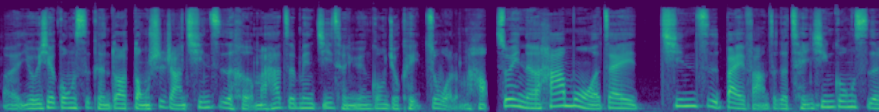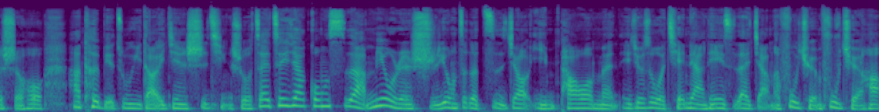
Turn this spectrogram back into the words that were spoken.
呃有一些公司可能都要董事长亲自核嘛，他这边基层员工就可以做了嘛。好，所以呢，哈默在。亲自拜访这个诚心公司的时候，他特别注意到一件事情，说在这家公司啊，没有人使用这个字叫 empowerment，也就是我前两天一直在讲的赋权赋权哈。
